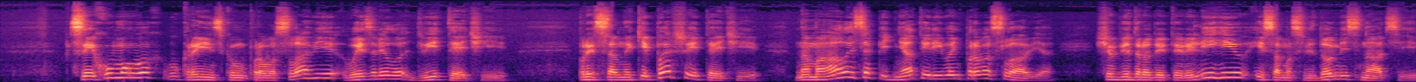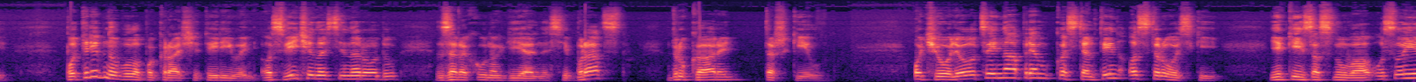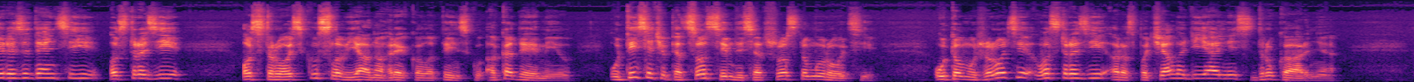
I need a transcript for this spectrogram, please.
В цих умовах в українському православ'ї визріло дві течії. Представники першої течії намагалися підняти рівень православ'я, щоб відродити релігію і самосвідомість нації. Потрібно було покращити рівень освіченості народу за рахунок діяльності братств, друкарень та шкіл. Очолював цей напрям Костянтин Острозький, який заснував у своїй резиденції Острозі Острозьку слов'яно-греко-латинську академію у 1576 році. У тому ж році в Острозі розпочала діяльність друкарня.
